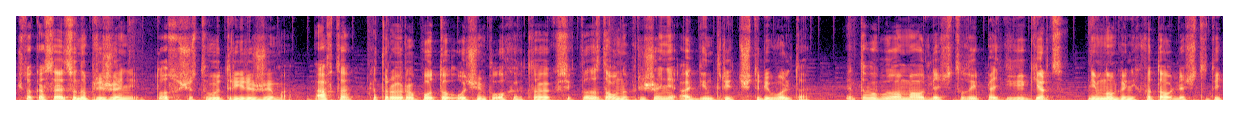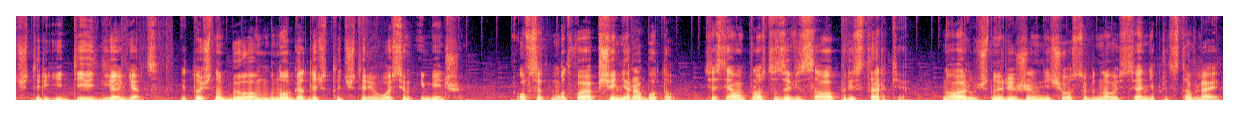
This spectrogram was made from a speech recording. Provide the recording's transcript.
Что касается напряжений, то существует три режима. Авто, который работал очень плохо, так как всегда сдал напряжение 1.34 вольта. Этого было мало для частоты 5 ГГц, немного не хватало для частоты 4,9 ГГц и точно было много для частоты 4.8 и меньше. Offset мод вообще не работал, система просто зависала при старте, ну а ручной режим ничего особенного из себя не представляет.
